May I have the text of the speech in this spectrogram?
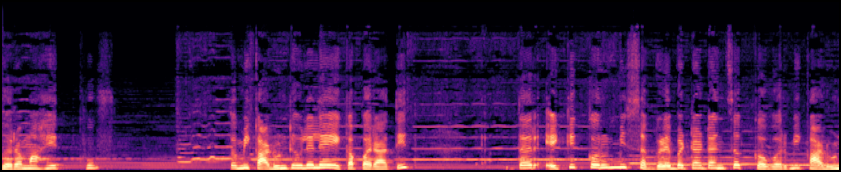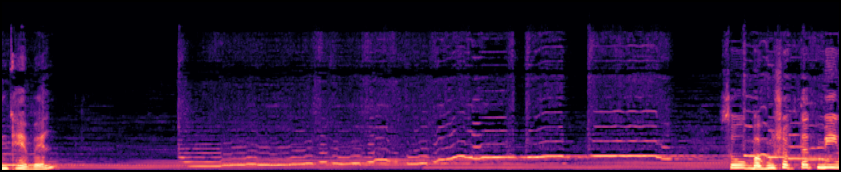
गरम आहेत खूप. तर मी काढून ठेवलेले आहे एका परातीत. तर एक एक करून मी सगळे बटाट्यांचं कवर मी काढून ठेवेल. सो बघू शकतात मी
